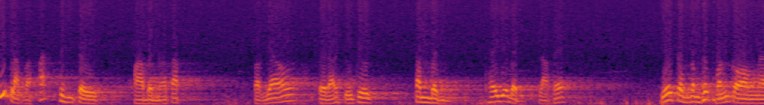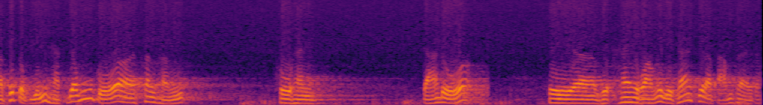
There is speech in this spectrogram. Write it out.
thiết lập và phát sinh từ hòa bình nội tâm Phật giáo từ đó chủ trương tâm bình, thế giới bình là thế nếu trong tâm thức vẫn còn là tiếp tục những hạt giống của sân hận, thù hằn, trả đũa, thì à, việc hài hòa với người khác chỉ là tạm thời thôi.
